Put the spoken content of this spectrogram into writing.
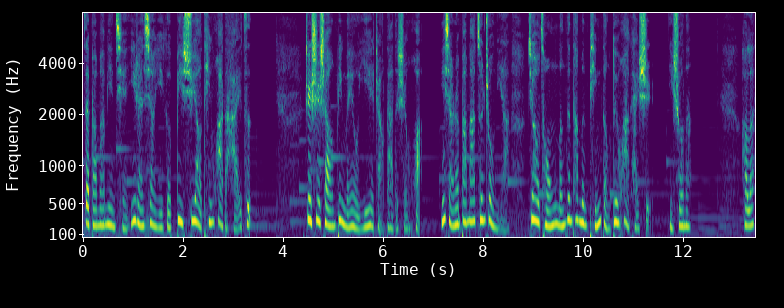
在爸妈面前，依然像一个必须要听话的孩子。这世上并没有一夜长大的神话。你想让爸妈尊重你啊，就要从能跟他们平等对话开始。你说呢？好了，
